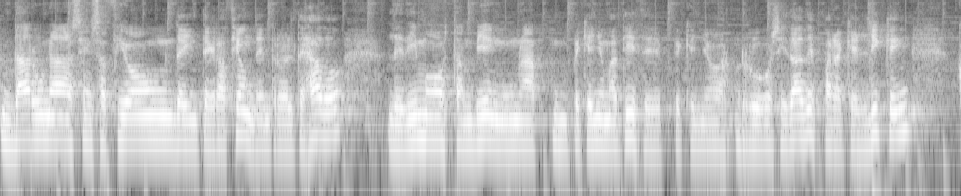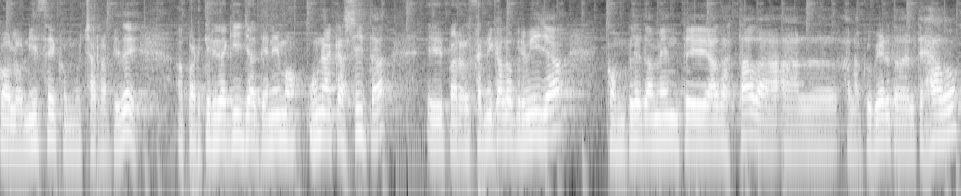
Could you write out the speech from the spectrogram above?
dar una sensación de integración dentro del tejado, le dimos también un pequeño matiz de pequeñas rugosidades para que el líquen colonice con mucha rapidez. A partir de aquí ya tenemos una casita eh, para el cernicaloprimilla completamente adaptada a la cubierta del tejado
